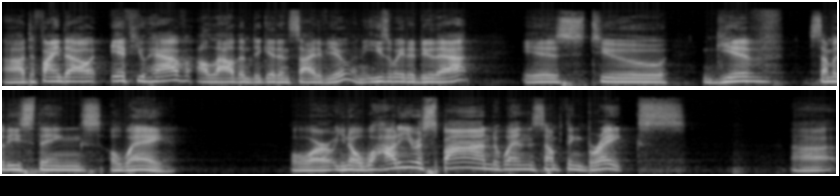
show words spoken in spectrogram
uh, to find out if you have allowed them to get inside of you. An easy way to do that is to give some of these things away. Or, you know, how do you respond when something breaks? Uh,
